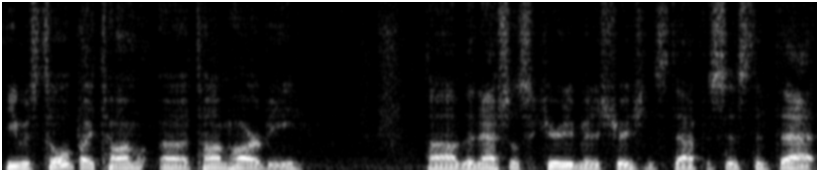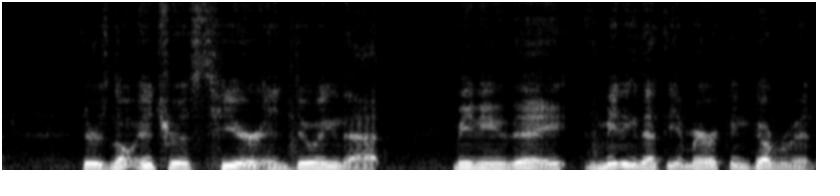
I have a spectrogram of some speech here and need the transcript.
He was told by Tom uh, Tom Harvey, uh, the National Security Administration staff assistant, that there is no interest here in doing that, meaning they, meaning that the American government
